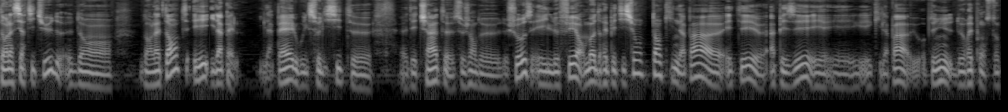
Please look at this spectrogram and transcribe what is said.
dans l'incertitude, dans, l'attente et il appelle. Il appelle ou il sollicite euh, des chats, ce genre de, choses, et il le fait en mode répétition tant qu'il n'a pas euh, été apaisé et, et, et qu'il n'a pas obtenu de réponse. Donc,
